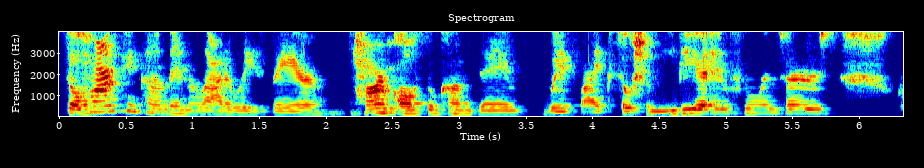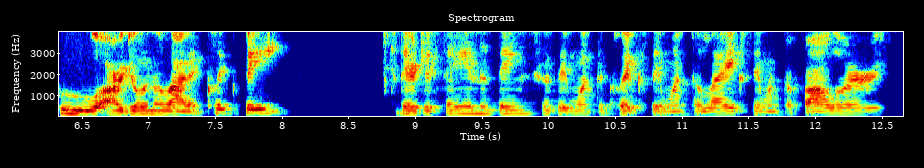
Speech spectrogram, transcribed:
So harm can come in a lot of ways there. Harm also comes in with like social media influencers who are doing a lot of clickbait. They're just saying the things because they want the clicks, they want the likes, they want the followers.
